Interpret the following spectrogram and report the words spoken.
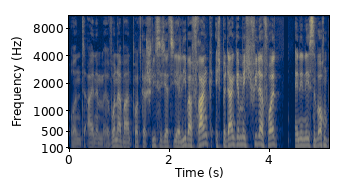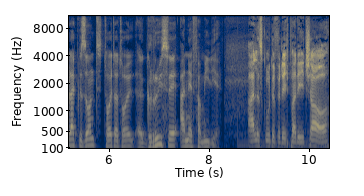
und einem wunderbaren Podcast schließe ich jetzt hier. Lieber Frank, ich bedanke mich, viel Erfolg in den nächsten Wochen, bleib gesund, toi toi toi, äh, Grüße an die Familie. Alles Gute für dich, Paddy. Ciao.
